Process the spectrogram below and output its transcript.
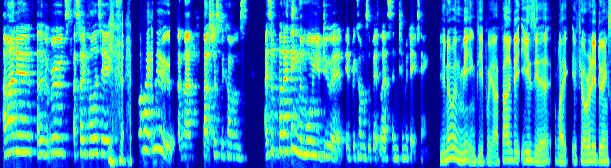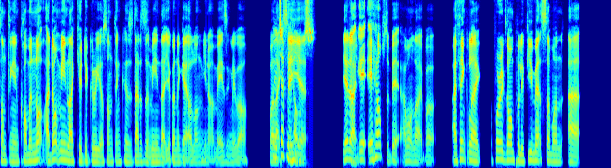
I'm Anu, I live at Rootes, I study politics. Yeah. what about you? And that that just becomes I sup- but I think the more you do it, it becomes a bit less intimidating. You know, when meeting people, yeah, I find it easier. Like if you're already doing something in common. Not, I don't mean like your degree or something, because that doesn't mean that you're gonna get along, you know, amazingly well. But But like, it say, definitely yeah, helps. Yeah, like it, it helps a bit. I won't lie, but I think like for example, if you met someone at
